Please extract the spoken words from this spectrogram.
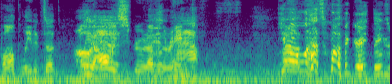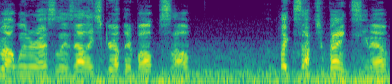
bump Lita took. oh, Lita yeah, always screwing up in the ring. half. You Uh, know, that's one of the great things about winter wrestling is how they screw up their bumps. So, like Sasha Banks, you know.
